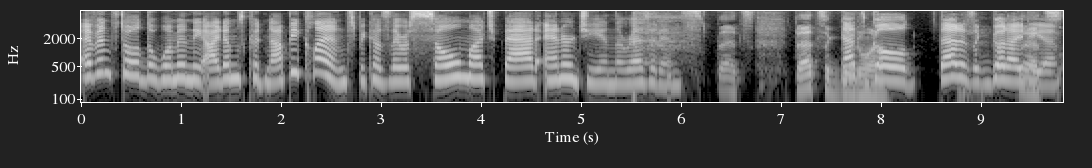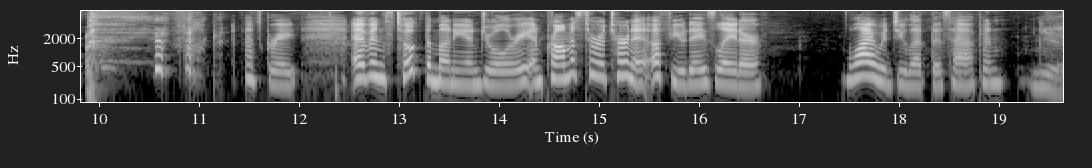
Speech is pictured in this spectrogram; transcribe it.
Evans told the woman the items could not be cleansed because there was so much bad energy in the residence. That's that's a good That's one. gold. That is a good idea. That's- That's great. Evans took the money and jewelry and promised to return it a few days later. Why would you let this happen? yeah.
